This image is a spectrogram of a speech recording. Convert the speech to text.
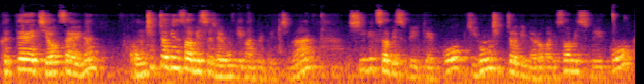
그때 지역사회는 공식적인 서비스 제공 기관들도 있지만 시빅 서비스도 있겠고 비공식적인 여러 가지 서비스도 있고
